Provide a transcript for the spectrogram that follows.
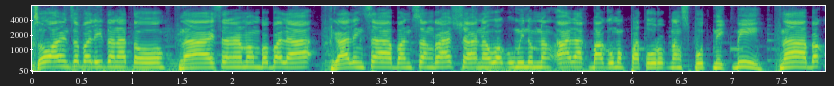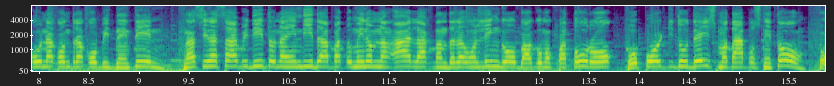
So ayon sa balita na to, na isa na namang babala galing sa bansang Russia na huwag uminom ng alak bago magpaturok ng Sputnik B na bakuna kontra COVID-19 na sinasabi dito na hindi dapat uminom ng alak ng dalawang linggo bago magpaturok o 42 days matapos nito o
